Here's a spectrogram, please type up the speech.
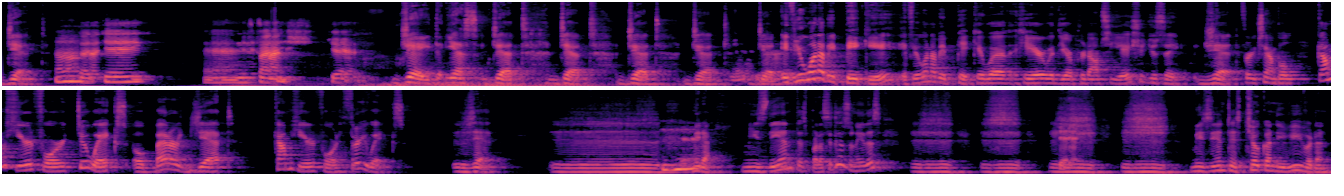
Jet. no, the J in Spanish. Jet. Jade, yes, jet, jet, jet, jet, jet. If you wanna be picky, if you wanna be picky with here with your pronunciation, you say jet. For example, come here for two weeks, or better jet, come here for three weeks. Jet. Mira, mis dientes, para hacer esos sonidos, mis dientes chocan y vibran.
